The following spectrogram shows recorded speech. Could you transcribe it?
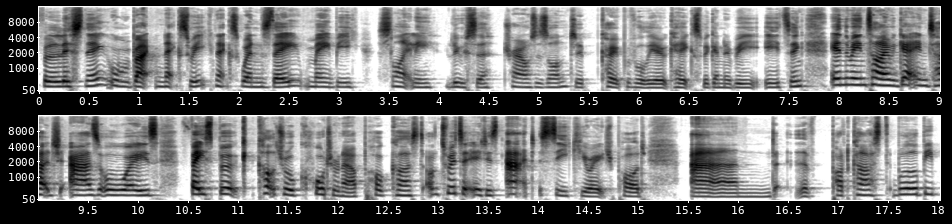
for listening. We'll be back next week, next Wednesday, maybe slightly looser trousers on to cope with all the oatcakes we're going to be eating. In the meantime, get in touch as always. Facebook, Cultural Quarter of an Hour Podcast. On Twitter, it is at CQH Pod. And the podcast will be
